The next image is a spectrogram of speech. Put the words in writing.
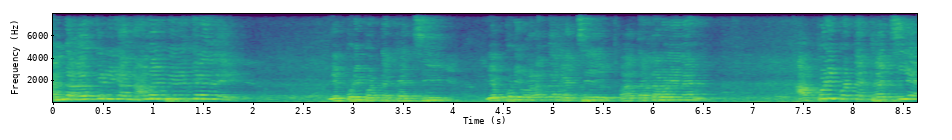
அந்த அளவுக்கு நீங்க அந்த அமைப்பு இருக்கிறது. எப்படிப்பட்ட கட்சி எப்படி வளர்ந்த கட்சி தண்டபடின அப்படிப்பட்ட கட்சியை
